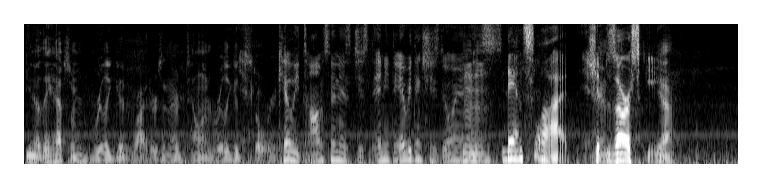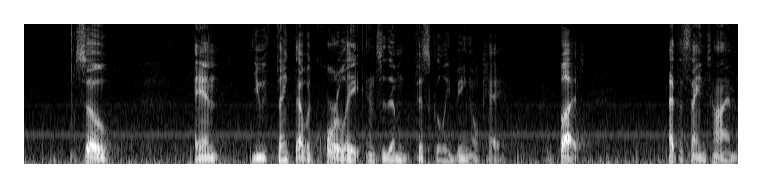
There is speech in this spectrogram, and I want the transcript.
you know they have some really good writers and they're telling really good Yeah. stories. Kelly Thompson is just anything, everything she's doing. Mm-hmm. Is, Dan Slott, Chip And- Zdarsky. Yeah. So, and you would think that would correlate into them fiscally being okay, but at the same time,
